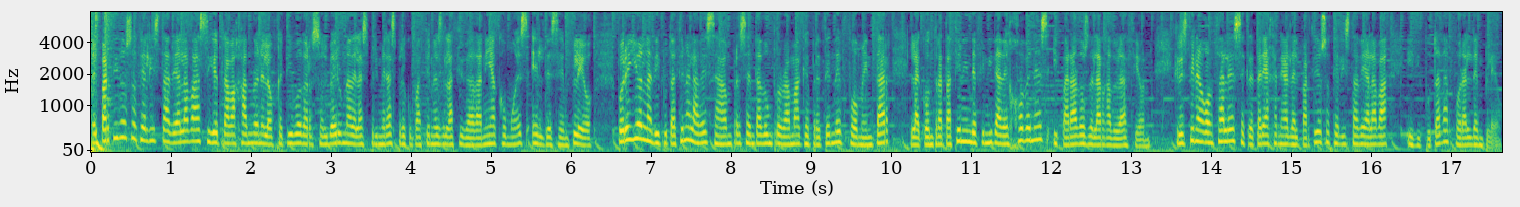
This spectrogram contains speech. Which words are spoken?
El Partido Socialista de Álava sigue trabajando en el objetivo de resolver una de las primeras preocupaciones de la ciudadanía, como es el desempleo. Por ello, en la Diputación Alavesa han presentado un programa que pretende fomentar la contratación indefinida de jóvenes y parados de larga duración. Cristina González, secretaria general del Partido Socialista de Álava y diputada foral de Empleo.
